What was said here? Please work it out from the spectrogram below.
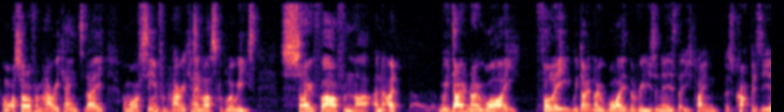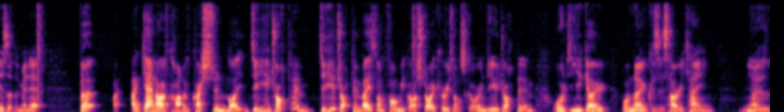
And what I saw from Harry Kane today, and what I've seen from Harry Kane last couple of weeks, so far from that. And I, we don't know why fully. We don't know why the reason is that he's playing as crap as he is at the minute. But again, I've kind of questioned like, do you drop him? Do you drop him based on form? You've got a striker who's not scoring. Do you drop him, or do you go, well, no, because it's Harry Kane? You know,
